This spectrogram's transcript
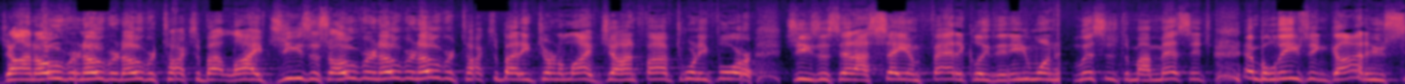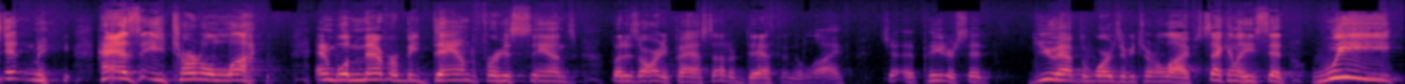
John over and over and over talks about life. Jesus over and over and over talks about eternal life. John 5 24, Jesus said, I say emphatically that anyone who listens to my message and believes in God who sent me has eternal life and will never be damned for his sins, but has already passed out of death into life. Uh, Peter said, You have the words of eternal life. Secondly, he said, We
